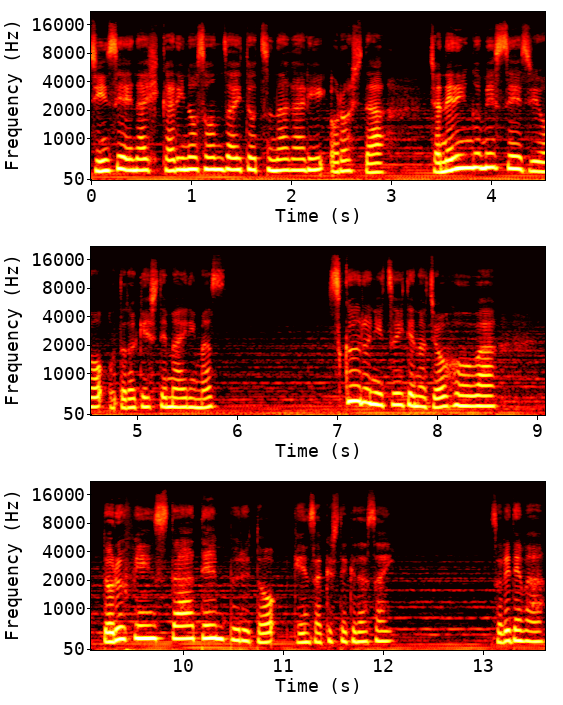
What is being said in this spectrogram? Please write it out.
神聖な光の存在とつながり下ろしたチャネリングメッセージをお届けしてまいります。スクールについての情報はドルフィンスターテンプルと検索してください。それでは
